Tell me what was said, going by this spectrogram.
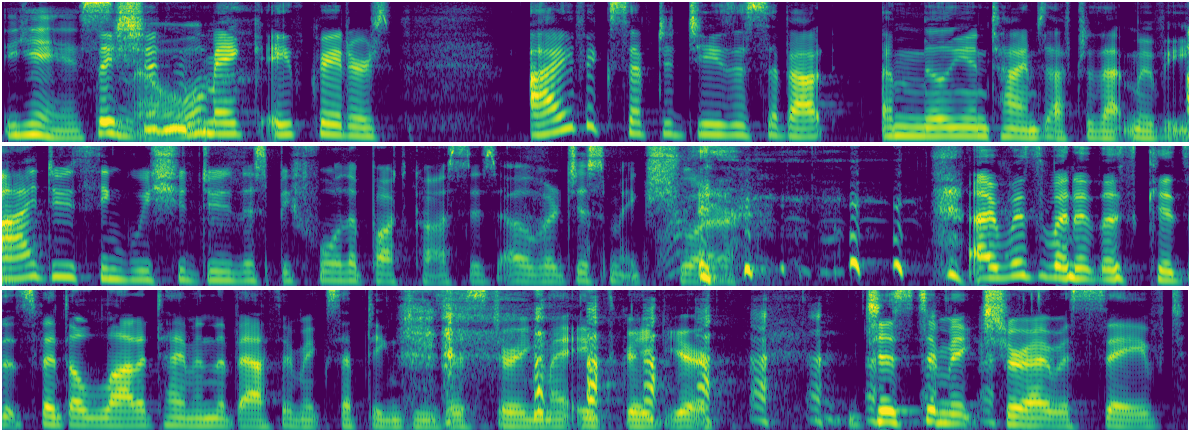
Yes. They no. shouldn't make eighth graders. I've accepted Jesus about a million times after that movie. I do think we should do this before the podcast is over. Just make sure. I was one of those kids that spent a lot of time in the bathroom accepting Jesus during my eighth grade year, just to make sure I was saved.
